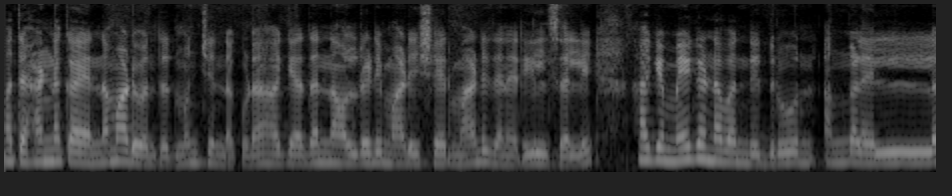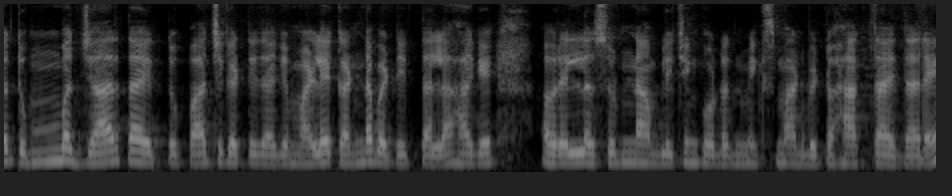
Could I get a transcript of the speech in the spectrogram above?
ಮತ್ತು ಹಣ್ಣಕಾಯನ್ನು ಮಾಡುವಂಥದ್ದು ಮುಂಚಿಂದ ಕೂಡ. ಹಾಗೆ ಅದನ್ನು ಆಲ್ರೆಡಿ ಮಾಡಿ ಶೇರ್ ಮಾಡಿದ್ದೇನೆ ರೀಲ್ಸಲ್ಲಿ ಹಾಗೆ ಮೇಘಣ್ಣ ಬಂದಿದ್ದರು ಅಂಗಳೆಲ್ಲ ತುಂಬ ಜಾರ್ತಾ ಇತ್ತು. ಪಾಚಿ ಕಟ್ಟಿದಾಗೆ ಮಳೆ ಕಂಡ ಬಟ್ಟಿತ್ತಲ್ಲ ಹಾಗೆ ಅವರೆಲ್ಲ ಸುಣ್ಣ ಬ್ಲೀಚಿಂಗ್ ಪೌಡರ್ ಮಿಕ್ಸ್ ಮಾಡಿಬಿಟ್ಟು ಹಾಕ್ತಾ ಇದ್ದಾರೆ.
